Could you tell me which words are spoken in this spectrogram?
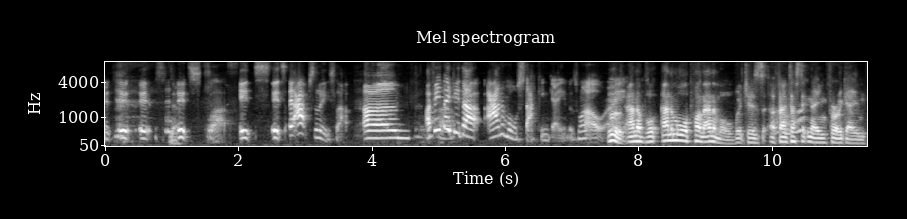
It, it, it's Yeah. it's Slaps. it's it's it absolutely slap. Um, I think they Wow. do that animal stacking game as well, right? Mm, animal, animal upon animal, which is a fantastic name for a game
